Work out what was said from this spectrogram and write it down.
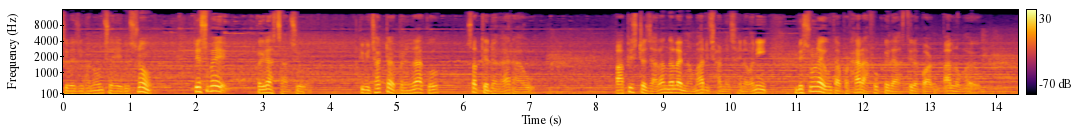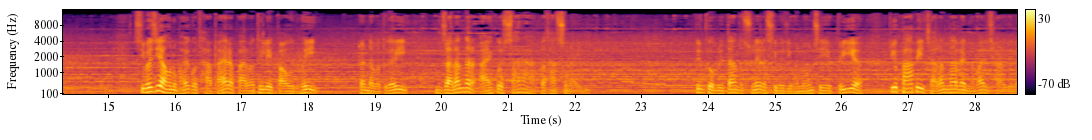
शिवजी भन्नुहुन्छ हे विष्णु त्यसो भए कैलाश जान्छु। तिमी छट्ट वृन्दाको सत्य ढगाएर आऊ। पापिष्ट जालन्धरलाई नमारी छाड्ने छैन भनी विष्णुलाई उता पठाएर आफू कैलाशतिर पाल्नुभयो। शिवजी आउनुभएको थाहा पाएर पार्वतीले पाउ धोई दण्डवत गरी जालन्धर आएको सारा कथा सुनाइन् तिनको वृत्तान्त सुनेर शिवजी भन्नुहुन्छ हे प्रिय त्यो पापी जालन्धरलाई नमारी छाड्दिन।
